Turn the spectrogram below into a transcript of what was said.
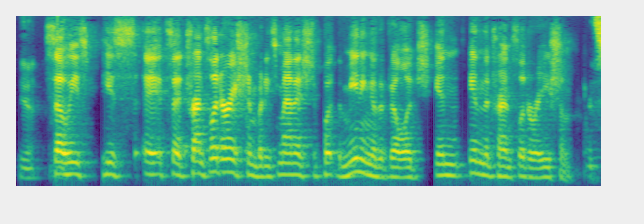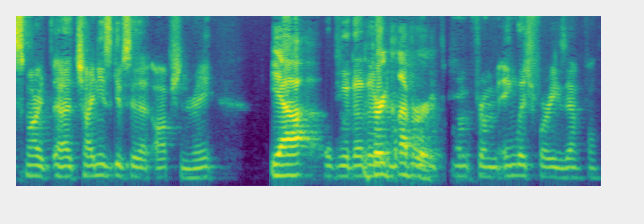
Yeah. So he's he's it's a transliteration, but he's managed to put the meaning of the village in in the transliteration. It's smart. Uh, Chinese gives you that option, right? Yeah. With other, very clever. From, from English, for example.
